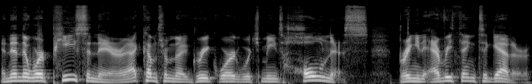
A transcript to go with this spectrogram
And then the word peace in there, that comes from a Greek word which means wholeness, bringing everything together.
